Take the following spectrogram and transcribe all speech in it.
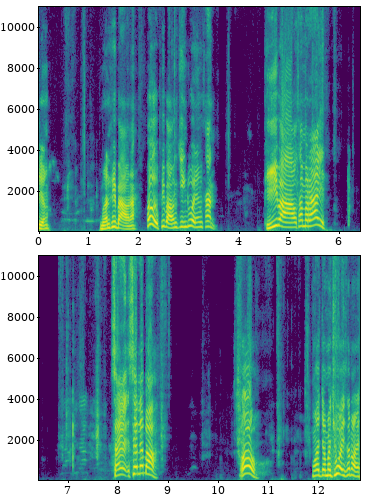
สียง เหมือนพี่บ่าวนะเออพี่บ่าวจริงๆด้วยนะทุกท่าน ผีบ่าวทำอะไร ใส่เสร็จแล้วบ่าโอ้ว่าจะมาช่วยซะหน่อย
